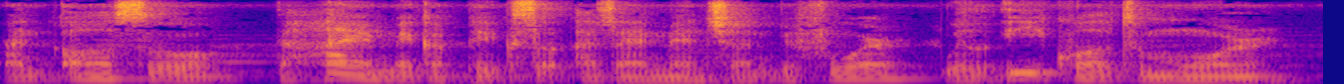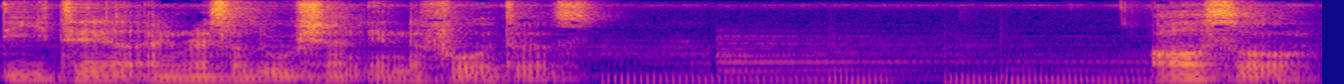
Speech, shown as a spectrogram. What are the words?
And also the higher megapixel as I mentioned before will equal to more detail and resolution in the photos. Also,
